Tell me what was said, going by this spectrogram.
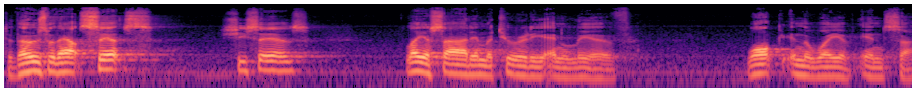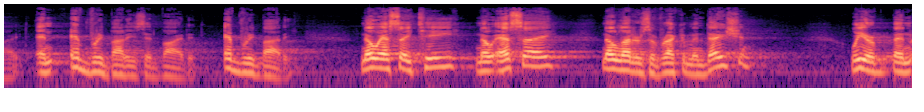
To those without sense, she says, lay aside immaturity and live. Walk in the way of insight. And everybody's invited. Everybody. No SAT, no essay, no letters of recommendation. We have been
